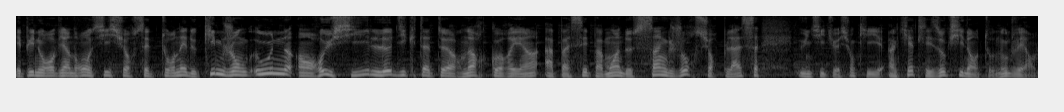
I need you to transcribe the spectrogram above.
Et puis nous reviendrons aussi sur cette tournée de Kim Jong-un en Russie. Le dictateur nord-coréen a passé pas moins de cinq jours sur place. Une situation qui inquiète les Occidentaux. Nous le verrons.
